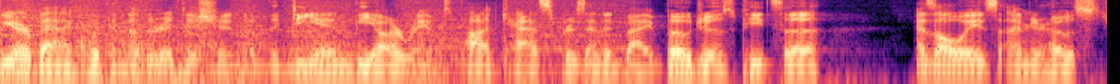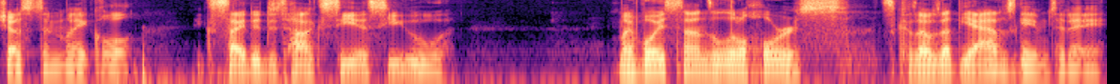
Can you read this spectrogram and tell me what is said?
We are back with another edition of the DNVR Rams podcast presented by Bojo's Pizza. As always, I'm your host, Justin Michael. Excited to talk CSU. My voice sounds a little hoarse. It's because I was at the Avs game today.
